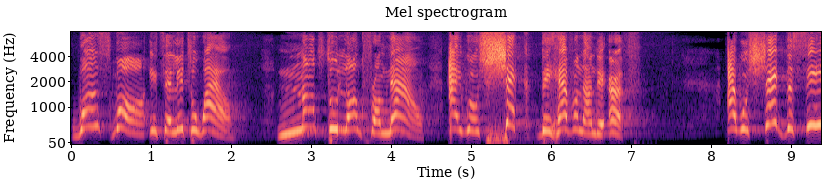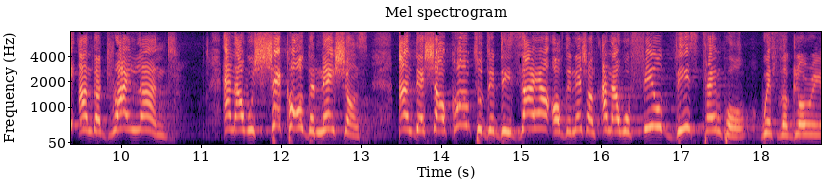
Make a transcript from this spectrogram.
once more, it's a little while, not too long from now, I will shake the heaven and the earth. I will shake the sea and the dry land, and I will shake all the nations, and they shall come to the desire of the nations, and I will fill this temple with the glory,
